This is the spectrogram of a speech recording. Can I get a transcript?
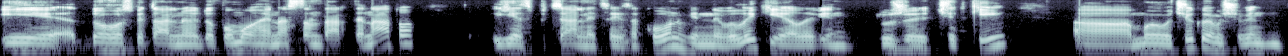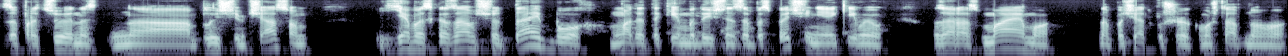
і до госпітальної допомоги на стандарти НАТО. Є спеціальний цей закон. Він невеликий, але він дуже чіткий. Ми очікуємо, що він запрацює на, на ближчим часом. Я би сказав, що дай Бог мати таке медичне забезпечення, яке ми зараз маємо на початку широкомасштабного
